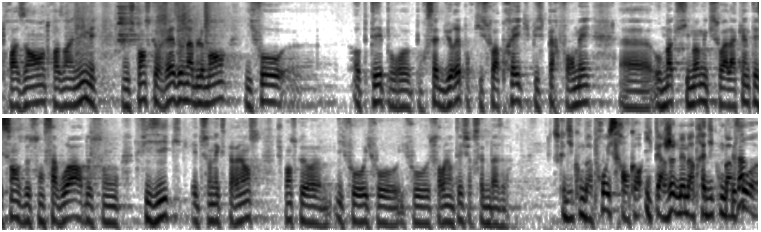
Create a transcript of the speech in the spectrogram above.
trois ans, trois ans et demi, mais je pense que raisonnablement, il faut opter pour, pour cette durée pour qu'il soit prêt, qu'il puisse performer euh, au maximum et qu'il soit à la quintessence de son savoir, de son physique et de son expérience. Je pense qu'il euh, faut, il faut, il faut s'orienter sur cette base-là. Parce que dit combat pro, il sera encore hyper jeune, même après dit combat pro.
